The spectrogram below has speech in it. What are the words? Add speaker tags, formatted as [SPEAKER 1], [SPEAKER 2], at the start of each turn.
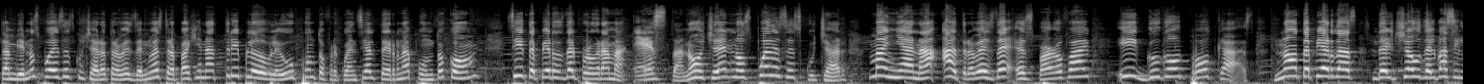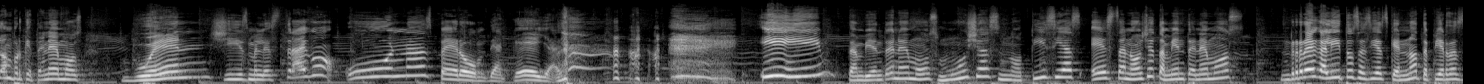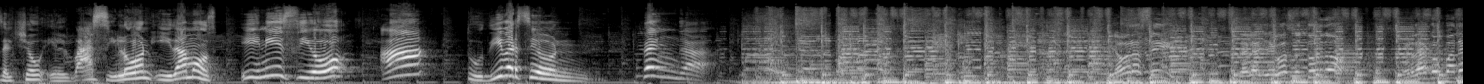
[SPEAKER 1] También nos puedes escuchar a través de nuestra página www.frecuencialterna.com. Si te pierdes del programa esta noche, nos puedes escuchar mañana a través de Spotify y Google Podcast. No te pierdas del show del vacilón porque tenemos buen chisme. Les traigo unas, pero de aquellas. y también tenemos muchas noticias esta noche. También tenemos regalitos, así es que no te pierdas del show El Vacilón y damos inicio a tu diversión. ¡Venga!
[SPEAKER 2] Y ahora sí, se le llegó su turno, ¿verdad, compa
